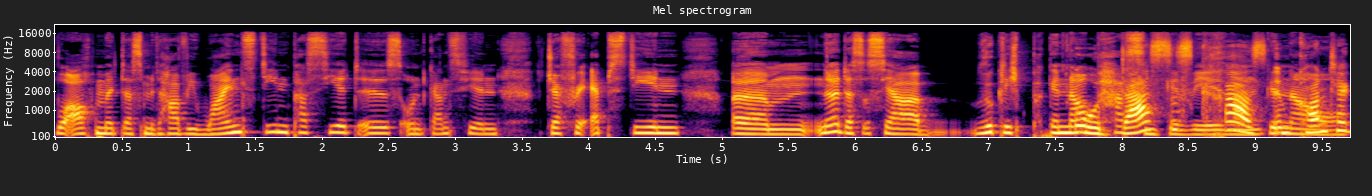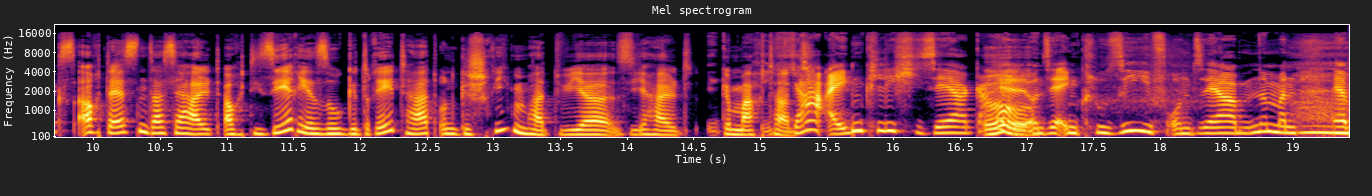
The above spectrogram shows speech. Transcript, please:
wo auch mit das mit Harvey Weinstein passiert ist und ganz vielen Jeffrey Epstein Epstein. Ähm, ne, das ist ja wirklich genau oh, passend das ist gewesen. Krass. Genau. Im Kontext auch dessen, dass er halt auch die Serie so gedreht hat und geschrieben hat, wie er sie halt gemacht hat. Ja, eigentlich sehr geil oh. und sehr inklusiv und sehr, ne, man, er,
